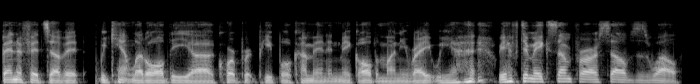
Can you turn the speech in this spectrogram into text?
benefits of it. We can't let all the uh, corporate people come in and make all the money, right? We, we have to make some for ourselves as well.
